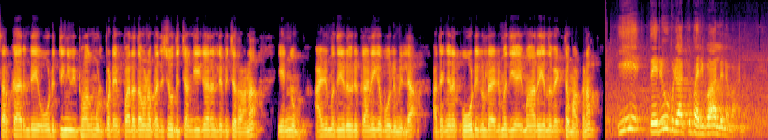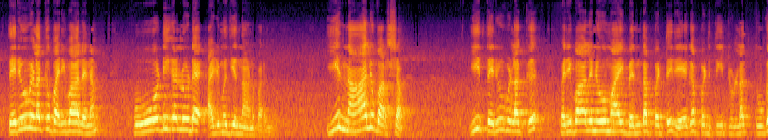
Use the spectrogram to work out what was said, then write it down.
സർക്കാരിന്റെ ഓഡിറ്റിംഗ് വിഭാഗം ഉൾപ്പെടെ പലതവണ പരിശോധിച്ച് അംഗീകാരം ലഭിച്ചതാണ്. എങ്ങും അഴിമതിയുടെ ഒരു കണിക പോലുമില്ല. അതെങ്ങനെ കോടികളുടെ അഴിമതിയായി മാറിയെന്ന് വ്യക്തമാക്കണം. ഈ തെരുവിളക്ക് പരിപാലനമാണ്. തെരുവിളക്ക് പരിപാലനം കോടികളുടെ അഴിമതി എന്നാണ് പറഞ്ഞത്. ഈ നാല് വർഷം ഈ തെരുവിളക്ക് പരിപാലനവുമായി ബന്ധപ്പെട്ട് രേഖപ്പെടുത്തിയിട്ടുള്ള തുക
